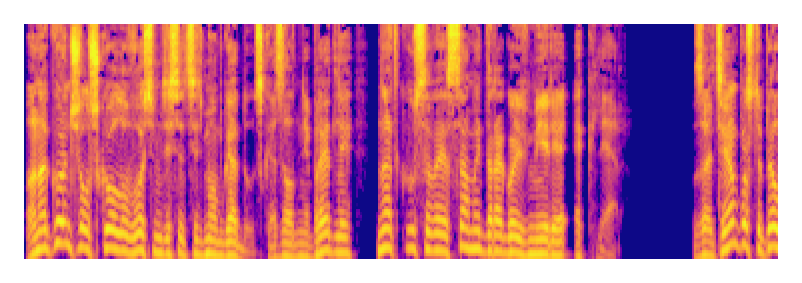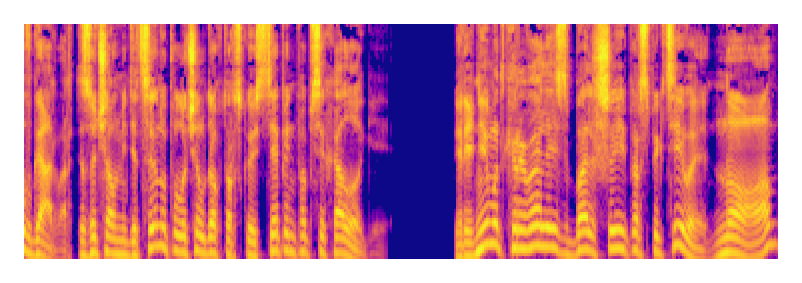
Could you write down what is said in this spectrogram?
«Он окончил школу в 87 году», — сказал мне Брэдли, надкусывая самый дорогой в мире эклер. Затем поступил в Гарвард, изучал медицину, получил докторскую степень по психологии. Перед ним открывались большие перспективы, но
